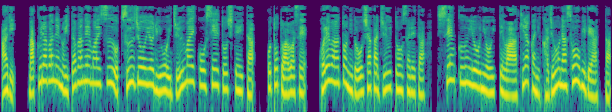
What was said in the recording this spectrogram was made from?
あり、枕バネの板バネ枚数を通常より多い10枚構成としていたことと合わせ、これは後に同社が充当された四線区運用においては明らかに過剰な装備であった。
